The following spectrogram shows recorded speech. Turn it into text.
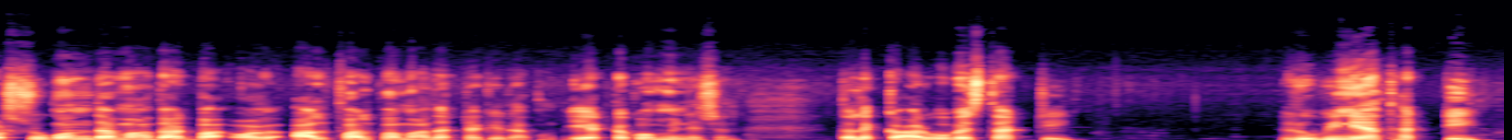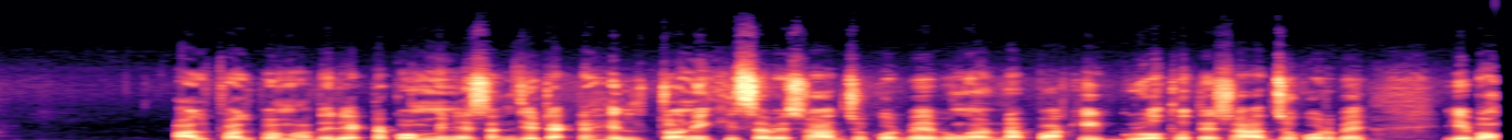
অর্শগন্ধা মাদার বা আলফা আলফা মাদারটাকে রাখুন। এই একটা কম্বিনেশন তাহলে carbo veg thirty, robinia thirty, alpha alpha mother, এই একটা কম্বিনেশান যেটা একটা হেলথ টনিক হিসাবে সাহায্য করবে এবং আপনার পাখির গ্রোথ হতে সাহায্য করবে এবং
